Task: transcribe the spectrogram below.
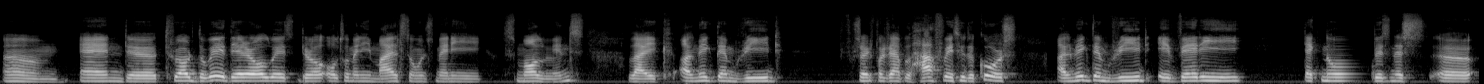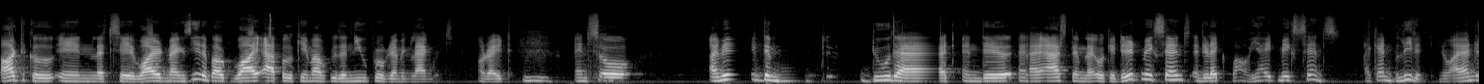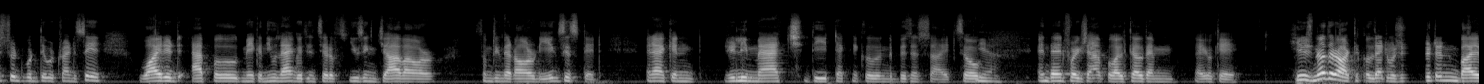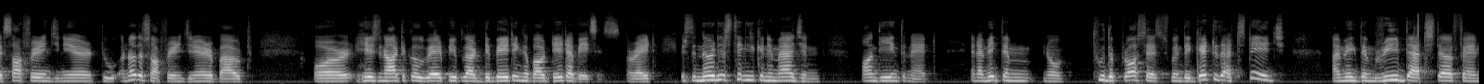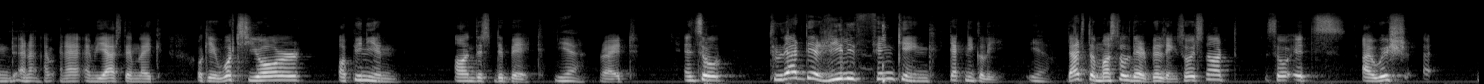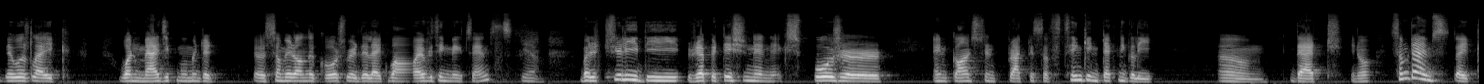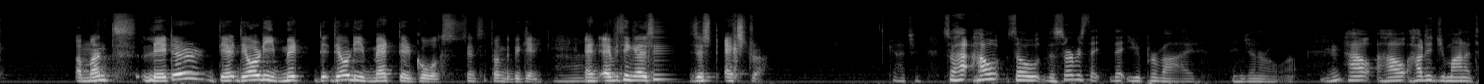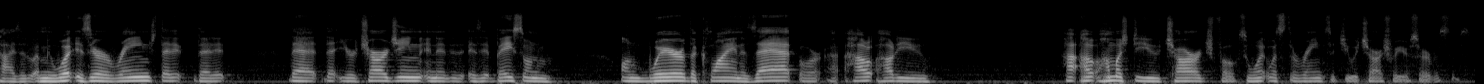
Um, and uh, throughout the way, there are always there are also many milestones, many small wins. Like I'll make them read, for example, halfway through the course, I'll make them read a very techno business uh, article in, let's say, Wired magazine about why Apple came out with a new programming language. All right? and so I make them do that, and they and I ask them like, okay, did it make sense? And they're like, wow, yeah, it makes sense. I can't believe it. You know, I understood what they were trying to say. Why did Apple make a new language instead of using Java or something that already existed? And I can really match the technical and the business side. So, Yeah. and then, for example, I'll tell them like, okay, here's another article that was written by a software engineer to another software engineer about or here's an article where people are debating about databases all right it's the nerdiest thing you can imagine on the internet and i make them you know through the process when they get to that stage i make them read that stuff and and, I, and, I, and we ask them like okay what's your opinion on this debate? Yeah, right? And so through that they're really thinking technically. Yeah, that's the muscle they're building. So it's not so it's i wish uh, there was like one magic moment at uh, somewhere on the course where they're like wow everything makes sense. Yeah, but it's really the repetition and exposure and constant practice of thinking technically um, that you know sometimes like a month later they, they already met they already met their goals since from the beginning and everything else is just extra gotcha. So how, how so the service that, that you provide in general, uh, Mm-hmm. how how how did you monetize it? I mean, what is there a range that it that it that that you're charging, and it, is it based on on where the client is at, or how how do you how, how, how much do you charge folks, and what, what's the range that you would charge for your services?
